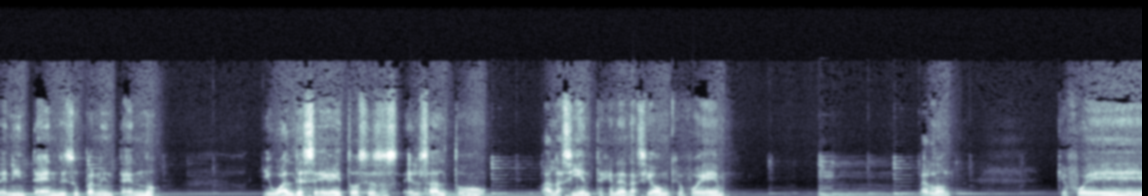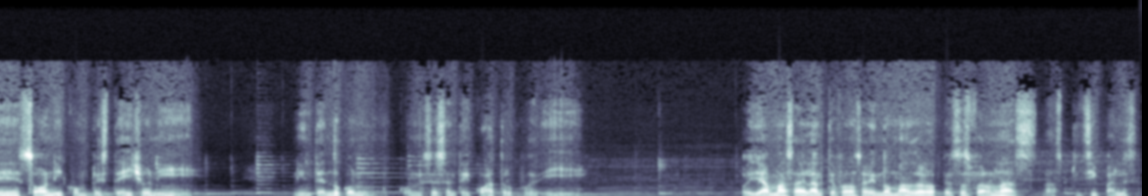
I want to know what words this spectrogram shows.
de, Nintendo y Super Nintendo igual de Sega y todos esos el salto a la siguiente generación que fue perdón que fue Sony con PlayStation y Nintendo con, con el 64, pues, y pues ya más adelante fueron saliendo más, ¿verdad? Pero esas fueron las, las principales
